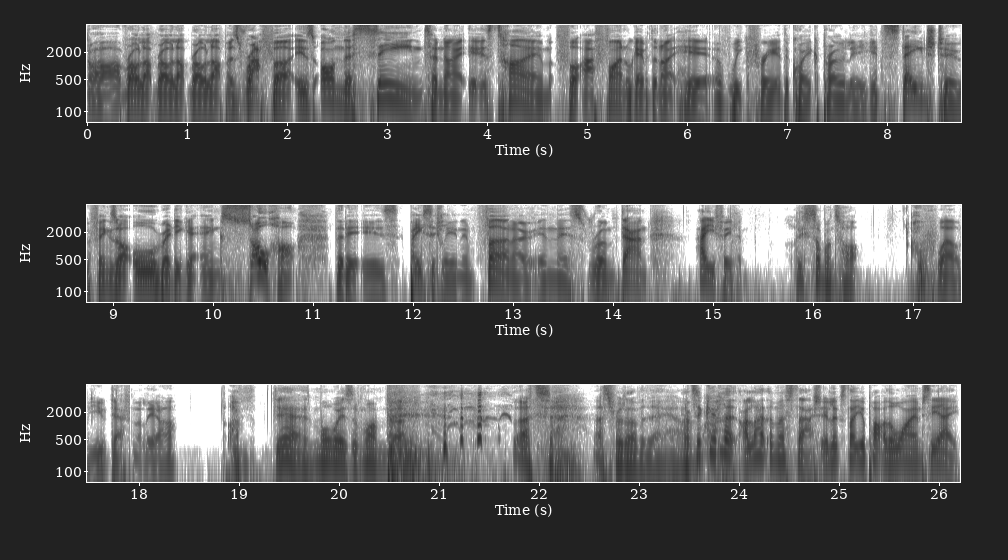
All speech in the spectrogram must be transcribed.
Oh, roll up, roll up, roll up. As Rafa is on the scene tonight, it is time for our final game of the night here of week three of the Quake Pro League. It's stage two. Things are already getting so hot that it is basically an inferno in this room. Dan, how you feeling? At least someone's hot. Oh, well, you definitely are. Um, yeah, in more ways than one, but that's uh, that's for another day. It's a good look. I like the mustache. It looks like you're part of the YMCA.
